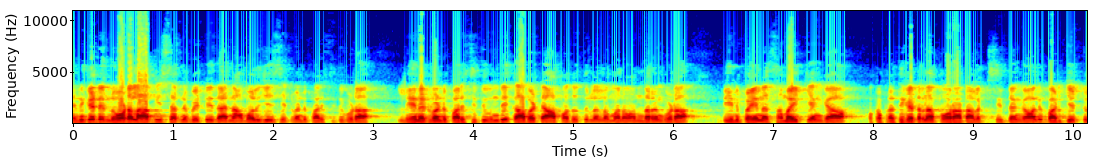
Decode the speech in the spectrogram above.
ఎందుకంటే నోడల్ ఆఫీసర్ని పెట్టి దాన్ని అమలు చేసేటువంటి పరిస్థితి కూడా లేనటువంటి పరిస్థితి ఉంది. కాబట్టి ఆ పద్ధతులలో మనం అందరం కూడా దీనిపైన సమైక్యంగా ఒక ప్రతిఘటన పోరాటాలకు సిద్ధం కావాలి బడ్జెట్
